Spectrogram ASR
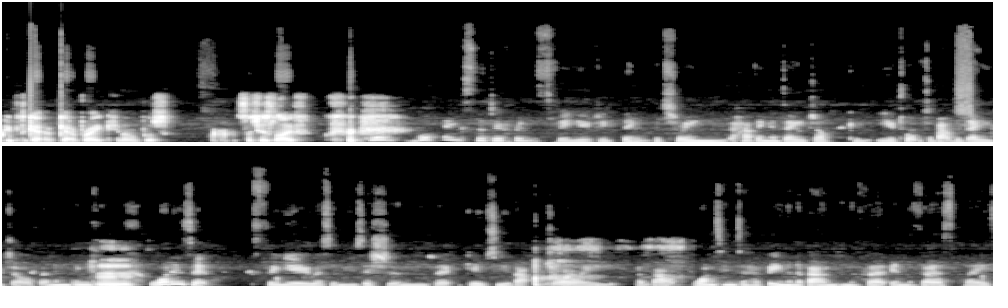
people to get get a break, you know. But such is life. What, what makes the difference for you, do you think, between having a day job? Because you talked about the day job, and I'm thinking, Mm. what is it for you as a musician that gives you that joy about wanting to have been in a band in the, fir- in the first place,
